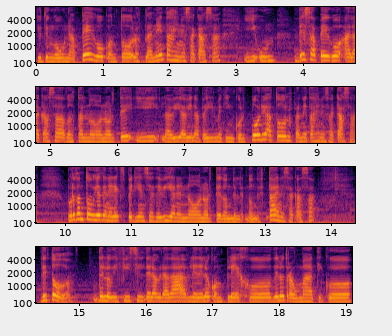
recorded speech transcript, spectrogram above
yo tengo un apego con todos los planetas en esa casa y un desapego a la casa donde está el nodo norte y la vida viene a pedirme que incorpore a todos los planetas en esa casa. Por lo tanto, voy a tener experiencias de vida en el nodo norte donde, donde está en esa casa, de todo, de lo difícil, de lo agradable, de lo complejo, de lo traumático,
